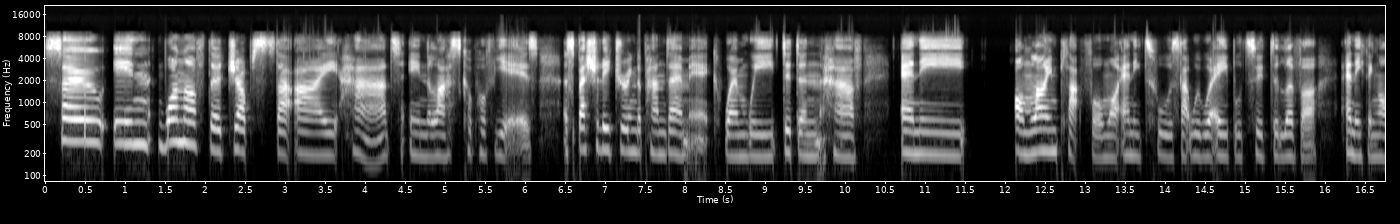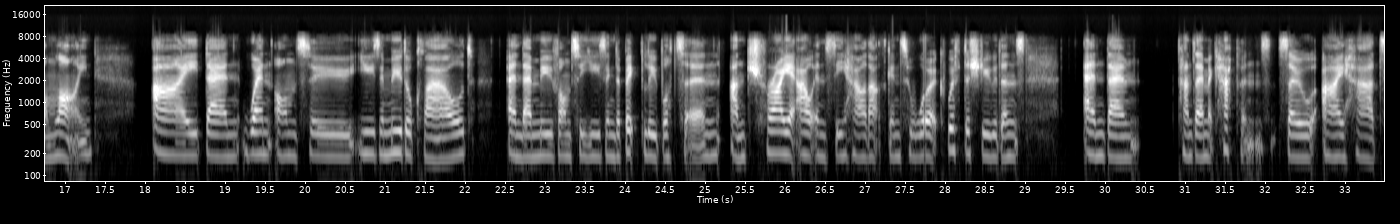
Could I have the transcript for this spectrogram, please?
So, in one of the jobs that I had in the last couple of years, especially during the pandemic, when we didn't have any online platform or any tools that we were able to deliver anything online, I then went on to using Moodle Cloud and then move on to using the big blue button and try it out and see how that's going to work with the students. And then pandemic happens. So i had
